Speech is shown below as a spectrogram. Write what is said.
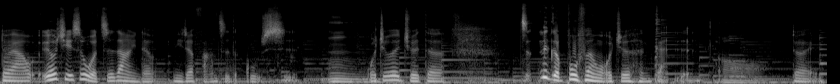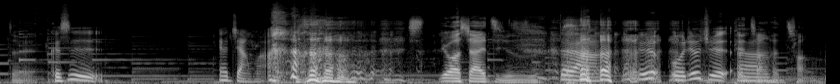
对啊，尤其是我知道你的你的房子的故事，嗯，我就会觉得这那个部分我觉得很感人。哦，对对，可是。要讲吗？又要下一集了是不是？对啊，因为我就觉得片长很长。呃、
